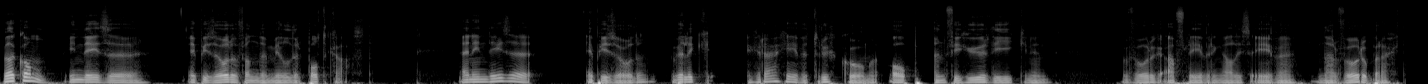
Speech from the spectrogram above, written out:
Welkom in deze episode van de Milder Podcast. En in deze episode wil ik graag even terugkomen op een figuur die ik in een vorige aflevering al eens even naar voren bracht.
